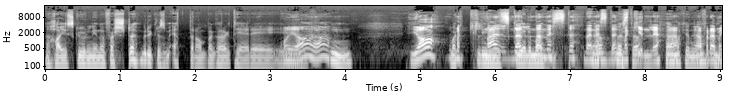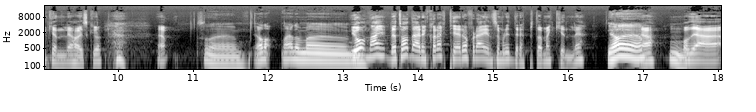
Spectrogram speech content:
uh, high schoolen i den første. Bruker det som etternavn på en karakter i, i Å ja, ja. Mm. Ja! McClinsky Nei, det, er- det er neste. Det er Ja, neste. neste. McKinley. Ja, Ja, McKinley, ja, for det er mm. McKinley High School. Så det, ja da. Nei, de uh, Jo, nei, vet du hva? Det er en karakter òg, for det er en som blir drept av McKinley. Ja, ja, ja. Ja. Mm. Og det er,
